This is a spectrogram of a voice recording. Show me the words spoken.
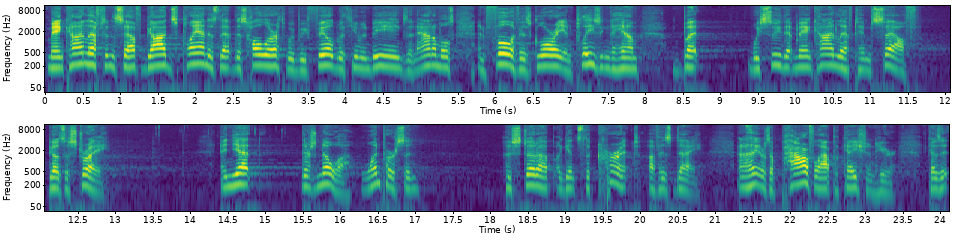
mankind left to itself, God's plan is that this whole earth would be filled with human beings and animals and full of His glory and pleasing to Him. But we see that mankind left himself goes astray. And yet, there's Noah, one person who stood up against the current of his day. And I think there's a powerful application here because it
